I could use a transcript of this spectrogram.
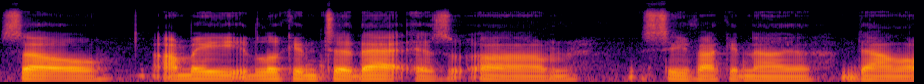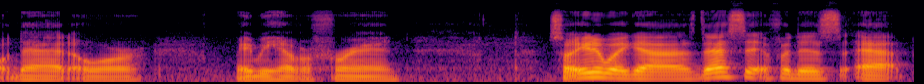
So I may look into that as um, see if I can uh, download that or maybe have a friend. So anyway, guys, that's it for this app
